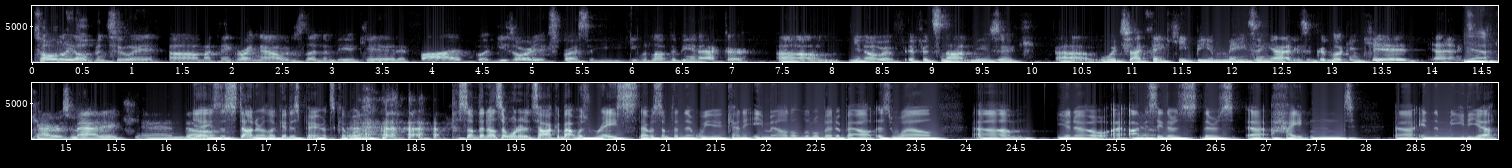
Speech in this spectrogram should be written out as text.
Totally open to it. Um, I think right now we're just letting him be a kid at five, but he's already expressed that he, he would love to be an actor. Um, you know, if, if it's not music, uh, which I think he'd be amazing at. He's a good-looking kid and he's Yeah. charismatic, and um, Yeah, he's a stunner. Look at his parents. Come on. something else I wanted to talk about was race. That was something that we had kind of emailed a little bit about as well. Um, you know, obviously there's there's uh, heightened uh, in the media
